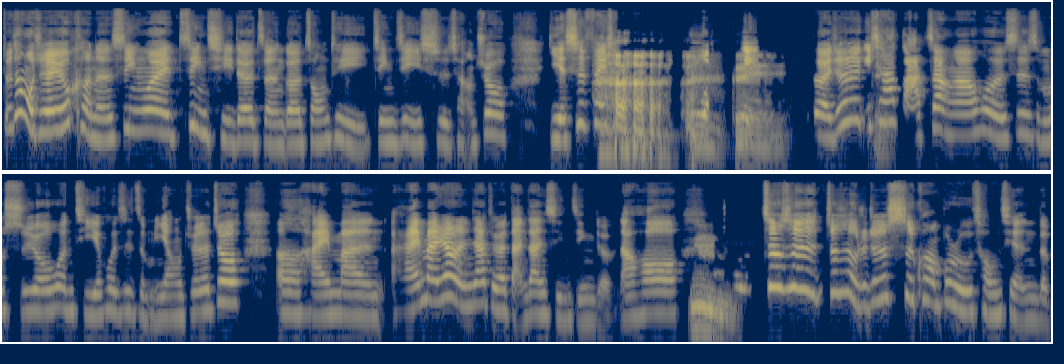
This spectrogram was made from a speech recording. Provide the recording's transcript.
对，但我觉得有可能是因为近期的整个总体经济市场就也是非常 稳定。对，就是一下打仗啊，或者是什么石油问题，或者是怎么样，我觉得就呃还蛮还蛮让人家觉得胆战心惊的。然后嗯，就是就是我觉得就是市况不如从前的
